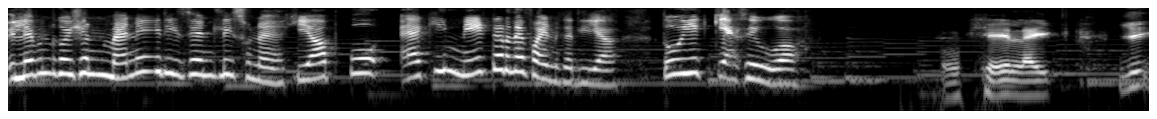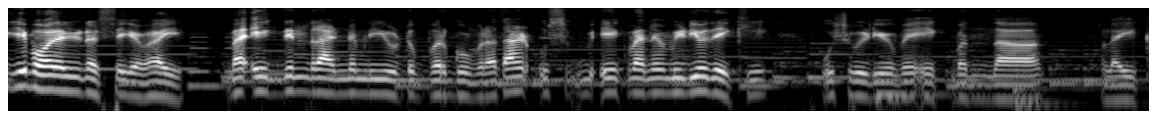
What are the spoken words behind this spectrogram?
इलेवेंथ क्वेश्चन मैंने रिसेंटली सुना है कि आपको एक्टिनेटर ने फाइंड कर लिया तो ये कैसे हुआ? ओके okay, लाइक like, ये ये बहुत इंटरेस्टिंग है भाई। मैं एक दिन रैंडमली यूट्यूब पर घूम रहा था एंड उस एक मैंने वीडियो देखी। उस वीडियो में एक बंदा लाइक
